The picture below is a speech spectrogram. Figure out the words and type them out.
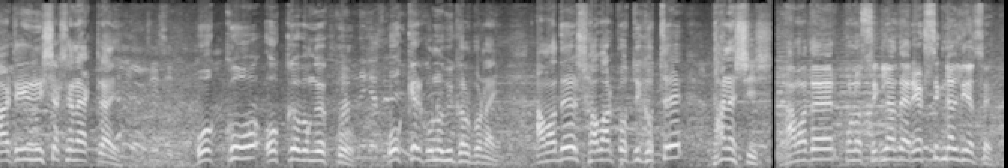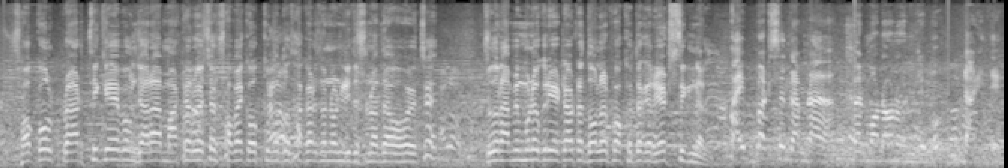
পার্টির ইনস্ট্রাকশন একটাই। ঐক্য ঐক্য এবং ঐক্য। ঐক্যের কোনো বিকল্প নাই। আমাদের সবার প্রতীক হচ্ছে ধানের শীষ। আমাদের কোনো সিগন্যাল দেয় রেড সিগন্যাল দিয়েছে। সকল প্রার্থীকে এবং যারা মাঠে রয়েছে সবাইকে ঐক্যবদ্ধ থাকার জন্য নির্দেশনা দেওয়া হয়েছে। সুতরাং আমি মনে করি এটা একটা দলের পক্ষ থেকে রেড সিগন্যাল ফাইভ পার্সেন্ট আমরা তার মনোনয়ন দেব নারীদের।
